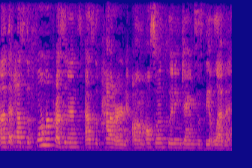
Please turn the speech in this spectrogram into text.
uh, that has the former presidents as the pattern, um, also including James as the 11th.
